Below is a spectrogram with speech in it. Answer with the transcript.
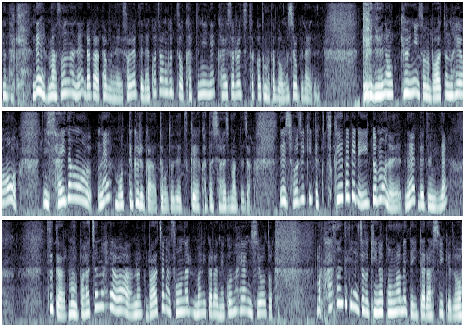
なんだっけ。でまあそんなねだから多分ねそうやって猫ちゃんグッズを勝手にね買い揃えてたことも多分面白くないのね。でねなんか急にそのばあちゃんの部屋をに祭壇をね持ってくるからってことで机形始まったじゃん。で正直言って机だけでいいと思うのよね。別にね。つうかもうばあちゃんの部屋はなんかばあちゃんがそうなる前から猫の部屋にしようとまあ母さん的にはちょっと気がとんがめていたらしいけど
